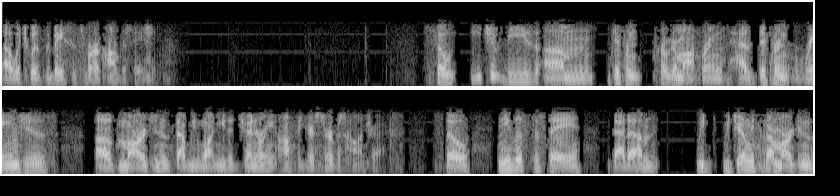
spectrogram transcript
uh, which was the basis for our conversation. So each of these um, different program offerings has different ranges of margins that we want you to generate off of your service contracts. So needless to say that um, we, we generally put our margins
